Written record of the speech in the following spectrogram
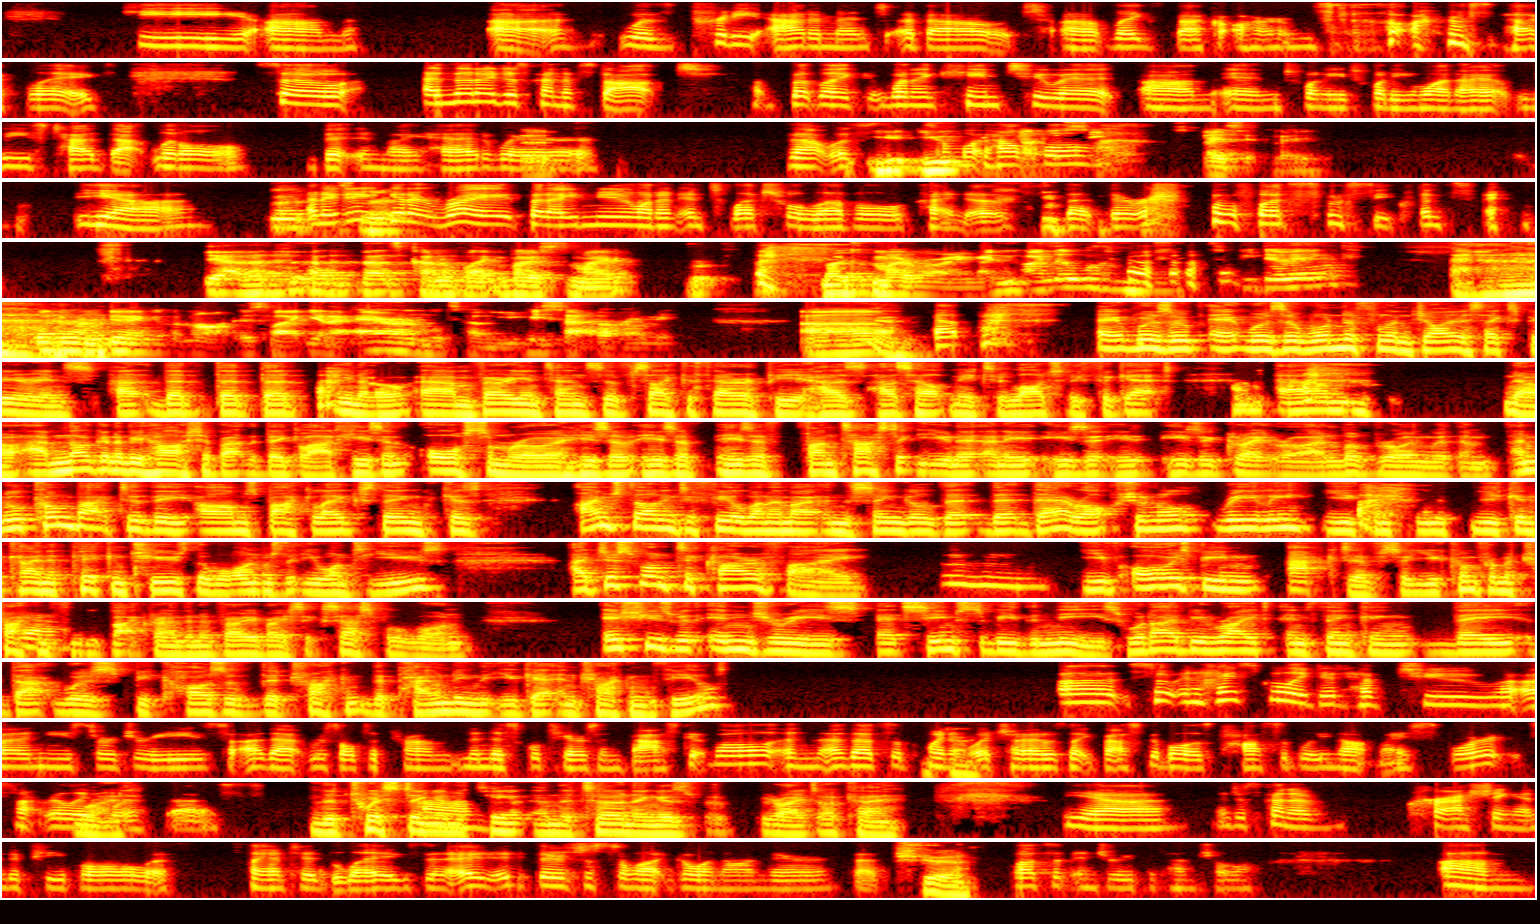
he um, uh, was pretty adamant about uh, legs back, arms, arms back, legs. So, and then I just kind of stopped but like when I came to it um, in 2021, I at least had that little bit in my head where that was you, you somewhat helpful. Basically. Yeah. But, and I didn't get it right, but I knew on an intellectual level, kind of, that there was some sequencing. Yeah, that, that, that's kind of like most of my most of my rowing. I, I know what I'm meant to be doing, whether I'm doing it or not. It's like you know, Aaron will tell you. He sat behind me. Um, yeah. Yep. It was a it was a wonderful and joyous experience uh, that that that you know um, very intensive psychotherapy has has helped me to largely forget. Um, no, I'm not going to be harsh about the big lad. He's an awesome rower. He's a he's a he's a fantastic unit, and he, he's a he, he's a great rower. I love rowing with him. And we'll come back to the arms, back, legs thing because I'm starting to feel when I'm out in the single that, that they're optional. Really, you can you can kind of pick and choose the ones that you want to use. I just want to clarify. Mm-hmm. You've always been active, so you come from a track yeah. and field background and a very very successful one. Issues with injuries, it seems to be the knees. Would I be right in thinking they that was because of the track the pounding that you get in track and field? Uh, so in high school, I did have two uh, knee surgeries uh, that resulted from meniscal tears in basketball, and that's the point okay. at which I was like, basketball is possibly not my sport. It's not really right. worth this. The twisting um, and the um, and the turning is right. Okay. Yeah, and just kind of crashing into people with planted legs, and it, it, there's just a lot going on there. That's sure. Lots of injury potential. Um,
